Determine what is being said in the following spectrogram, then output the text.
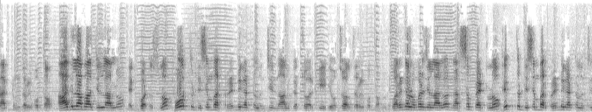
కార్యక్రమం జరగబోతాం ఆదిలాబాద్ జిల్లాలో హెడ్ క్వార్టర్స్లో ఫోర్త్ డిసెంబర్ రెండు గంటల నుంచి నాలుగు గంటల వరకు ఈ ఉత్సవాలు జరగబోతా వరంగల్ ఉమ్మడి జిల్లాలో నర్సంపేటలో ఫిఫ్త్ డిసెంబర్ రెండు గంటల నుంచి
